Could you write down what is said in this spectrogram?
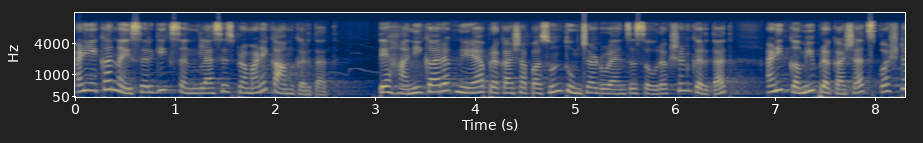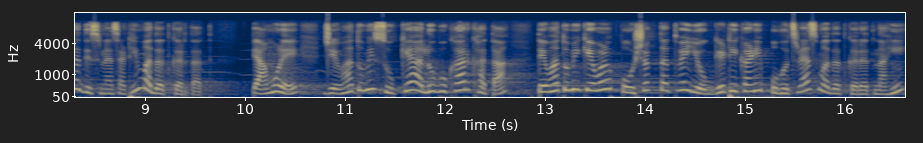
आणि एका नैसर्गिक सनग्लासेसप्रमाणे काम करतात. ते हानिकारक निळ्या प्रकाशापासून तुमच्या डोळ्यांचं संरक्षण करतात आणि कमी प्रकाशात स्पष्ट दिसण्यासाठी मदत करतात. त्यामुळे जेव्हा तुम्ही सुके आलू बुखार खाता तेव्हा तुम्ही केवळ पोषक तत्वे योग्य ठिकाणी पोहोचण्यास मदत करत नाही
